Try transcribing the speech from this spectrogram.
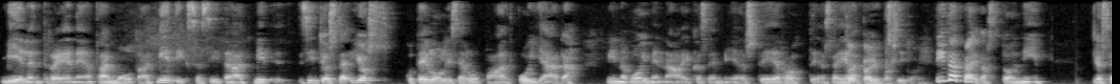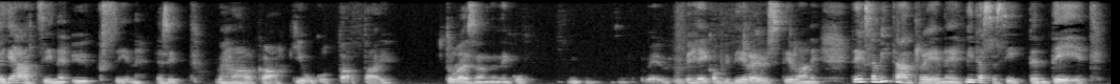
mielentreenejä tai muuta? Et mietitkö sä sitä, että sit jos, jos, kun teillä oli se lupa, että voi jäädä, Minna voi mennä aikaisemmin, ja jos te erotte ja sä jäät yksin. Niin tai päinvastoin niin jos sä jäät sinne yksin ja sitten vähän alkaa kiukuttaa tai tulee sellainen niin kuin heikompi vireystila, niin teetkö sä mitään treeneitä, mitä sä sitten teet?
